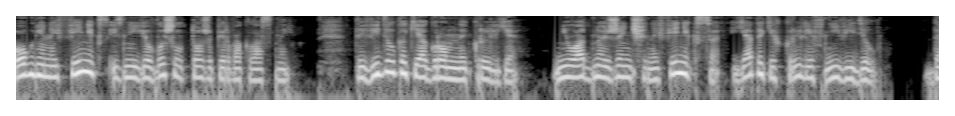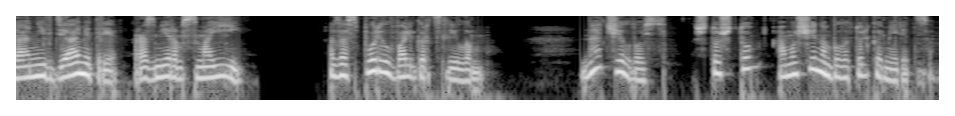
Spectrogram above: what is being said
Огненный феникс из нее вышел тоже первоклассный. Ты видел, какие огромные крылья? Ни у одной женщины феникса я таких крыльев не видел. Да они в диаметре размером с мои. Заспорил Вальгард с Лилом. Началось. Что-что, а мужчинам было только мериться.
